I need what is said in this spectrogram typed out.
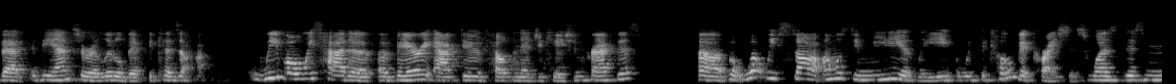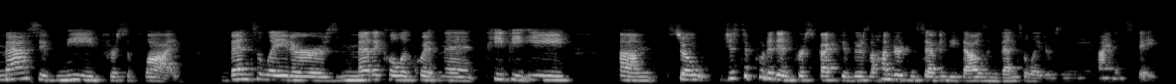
that the answer a little bit because uh, we've always had a, a very active health and education practice. Uh, but what we saw almost immediately with the COVID crisis was this massive need for supplies ventilators, medical equipment, PPE. Um, so, just to put it in perspective, there's 170,000 ventilators in the United States.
